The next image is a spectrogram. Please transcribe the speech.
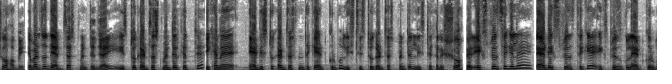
শো হবে। এবার যদি অ্যাডজাস্টমেন্টে যাই স্টক অ্যাডজাস্টমেন্টের ক্ষেত্রে এখানে অ্যাড স্টক অ্যাডজাস্টমেন্ট থেকে অ্যাড করব লিস্ট স্টক অ্যাডজাস্টমেন্টের লিস্ট আকারে শো হবে। এক্সপেন্সে গেলে অ্যাড এক্সপেন্স থেকে এক্সপেন্সগুলো অ্যাড করব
